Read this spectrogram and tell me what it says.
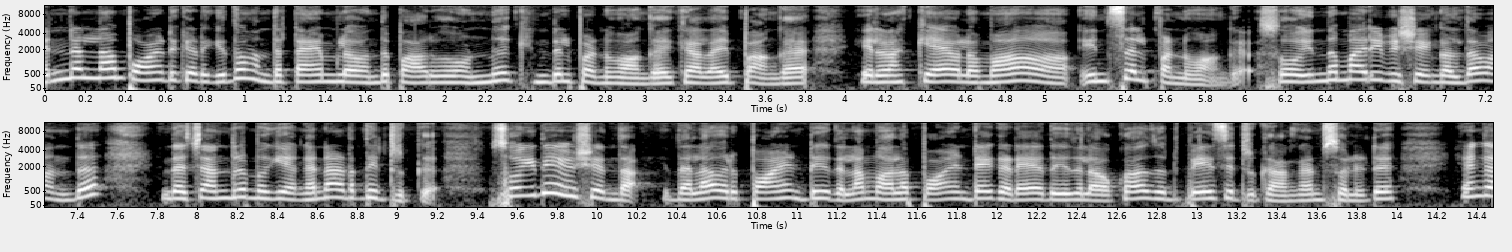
என்னெல்லாம் பாயிண்ட் கிடைக்குதோ அந்த டைமில் வந்து பார்வை ஒன்று கிண்டல் பண்ணுவாங்க கலைப்பாங்க இல்லைனா கேவலமாக இன்சல்ட் பண்ணுவாங்க. ஸோ இந்த மாதிரி விஷயங்கள் தான் வந்து இந்த சந்திரமுகி அங்கே நடத்திட்டு ஸோ இதே விஷயந்தான் இதெல்லாம் ஒரு பாயிண்ட்டு இதெல்லாம் முதல்ல பாயிண்ட்டே கிடையாது. இதில் உட்காந்துட்டு பேசிகிட்டு இருக்காங்கன்னு சொல்லிட்டு எங்க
